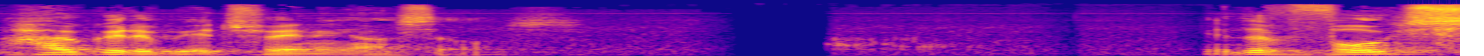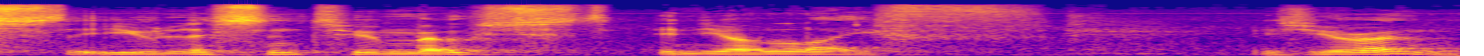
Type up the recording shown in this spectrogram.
How good are we at training ourselves? You know, the voice that you listen to most in your life is your own.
